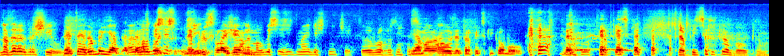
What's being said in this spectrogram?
Na tebe prší už. Ne, to je dobrý, já ale mohl si nebudu svlažený. Ale mohl by si říct mají deštníček, to by bylo hrozně hezké. Já mám nahoře tropický klobouk. tropický, tropický klobouk, no.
